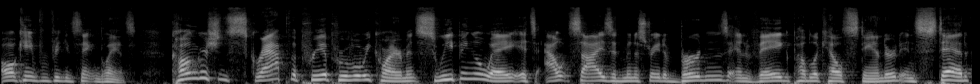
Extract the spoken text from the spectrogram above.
all came from freaking Stanton Glantz. Congress should scrap the pre approval requirement, sweeping away its outsized administrative burdens and vague public health standard. Instead,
